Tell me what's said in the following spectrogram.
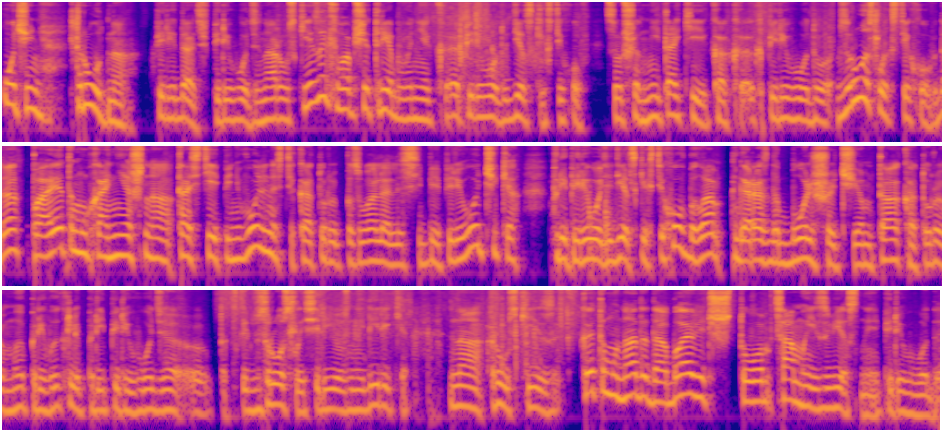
очень трудно передать в переводе на русский язык. Вообще требования к переводу детских стихов совершенно не такие, как к переводу взрослых стихов. Да? Поэтому, конечно, та степень вольности, которую позволяли себе переводчики при переводе детских стихов, была гораздо больше, чем та, которую мы привыкли при переводе, э, так сказать, взрослой серьезной лирики на русский язык. К этому надо добавить, что самые известные переводы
